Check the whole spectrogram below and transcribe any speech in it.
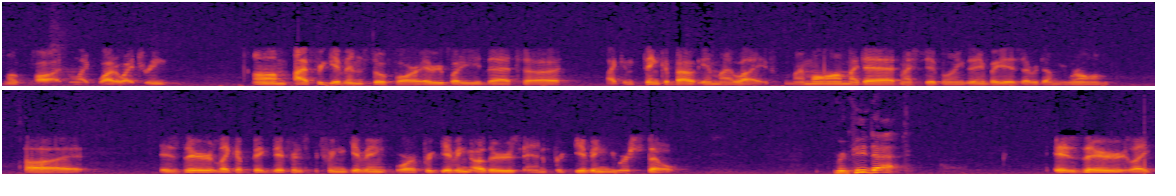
smoke pot and like why do I drink? Um, I've forgiven so far everybody that uh, I can think about in my life. My mom, my dad, my siblings, anybody that's ever done me wrong. Uh, is there like a big difference between giving or forgiving others and forgiving yourself? Repeat that. Is there like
